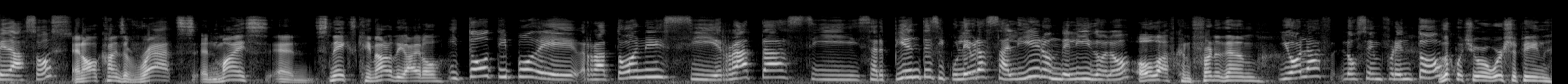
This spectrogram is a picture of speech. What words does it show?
pedazos. And all kinds of rats and mice and snakes came out of the idol. Y todo tipo de ratones y ratas y serpientes y culebras salieron del ídolo. Olaf confronted them. Y Olaf los enfrentó. Look what you were worshiping.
